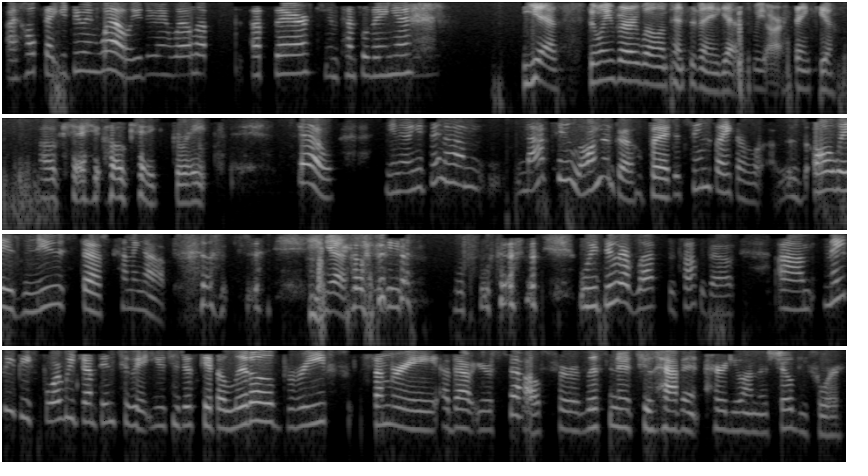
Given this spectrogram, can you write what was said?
I hope that you're doing well. You're doing well up up there in Pennsylvania. Yes, doing very well in Pennsylvania. Yes, we are. Thank you. Okay. Okay. Great. So, you know, you've been on not too long ago, but it seems like a, there's always new stuff coming up. yes. we do have lots to talk about. Um, maybe before we jump into it, you can just give a little brief summary about yourself for listeners who haven't heard you on the show before.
